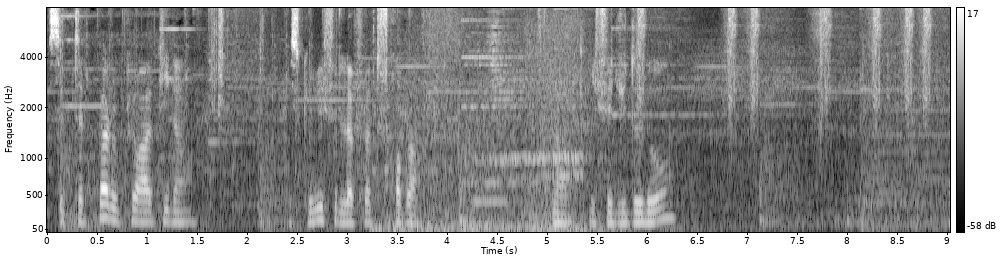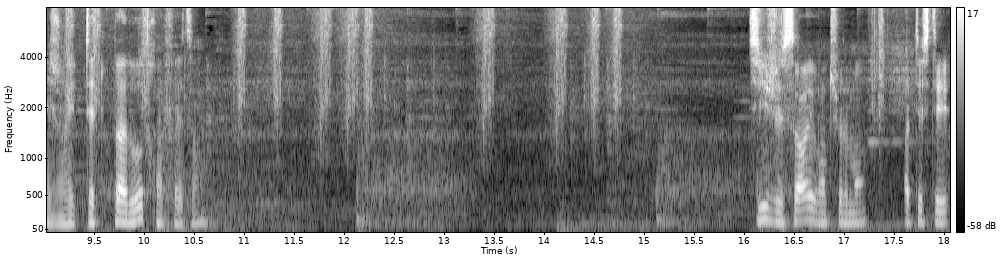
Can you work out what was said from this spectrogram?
C'est peut-être pas le plus rapide. hein. Est-ce que lui fait de la flotte? Je crois pas. Non, il fait du dodo. Et j'en ai peut-être pas d'autres en fait. hein. Si, j'ai ça éventuellement. À tester.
